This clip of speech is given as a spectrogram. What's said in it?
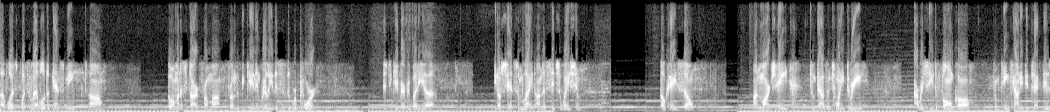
of what's what's leveled against me. Um, so I'm gonna start from um, from the beginning. Really, this is the report, just to give everybody uh, you know, shed some light on the situation. Okay, so on March 8th, 2023, I received a phone call from King County detectives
